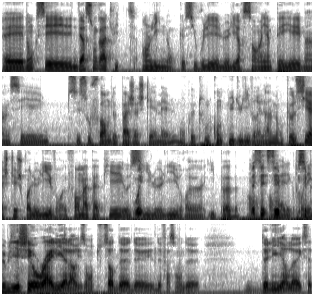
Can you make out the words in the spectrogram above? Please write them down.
Et donc c'est une version gratuite en ligne. Donc si vous voulez le lire sans rien payer, ben c'est une- c'est sous forme de page HTML. Donc euh, tout le contenu du livre est là. Mais on peut aussi acheter, je crois, le livre format papier et aussi Oui. le livre euh, EPUB. Mais c'est- publié chez O'Reilly, alors ils ont toutes sortes de, de, de façons de, de lire, là, etc.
